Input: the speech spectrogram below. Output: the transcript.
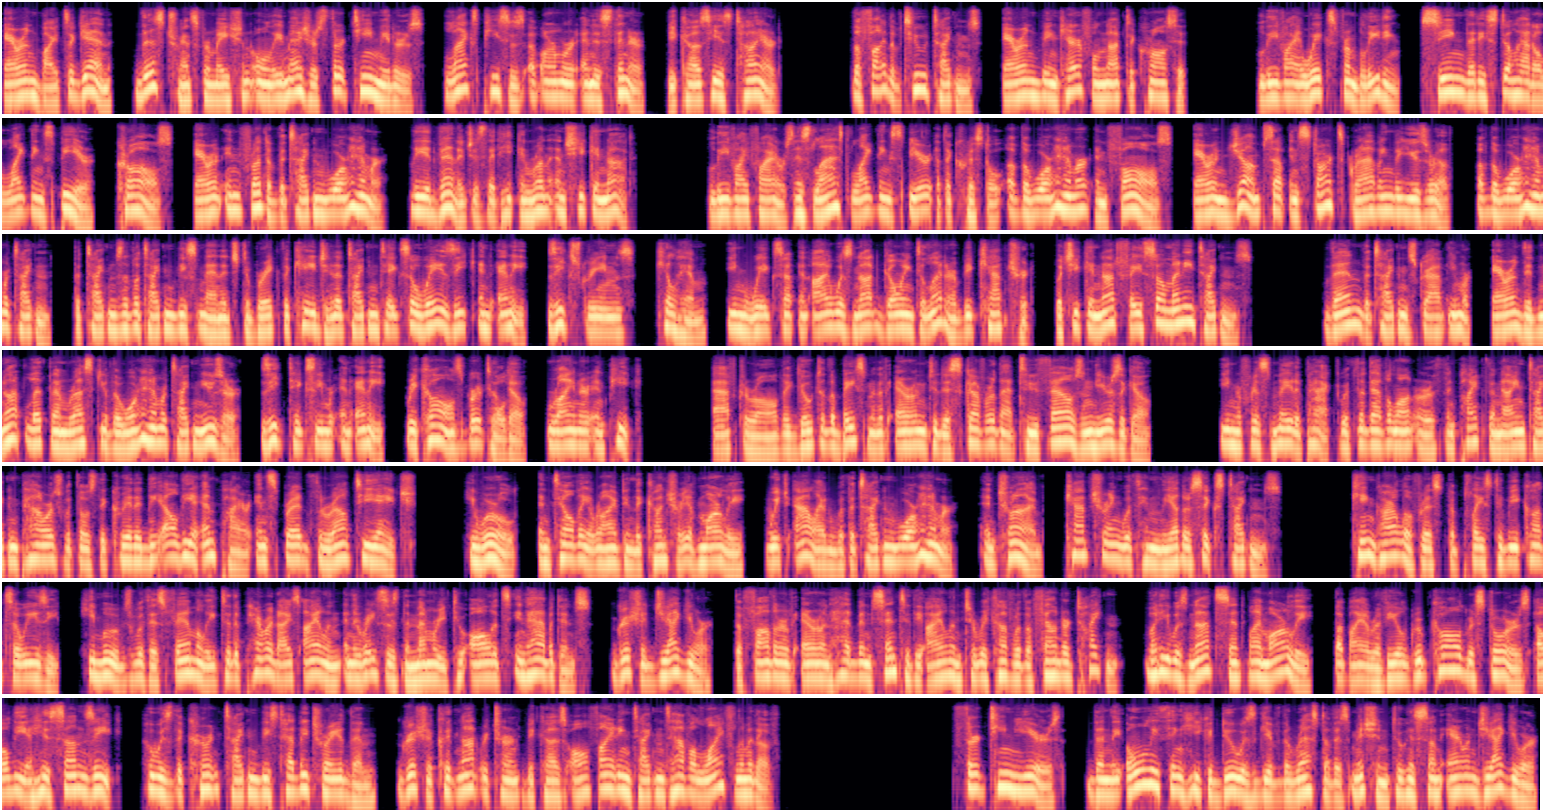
Eren bites again, this transformation only measures 13 meters, lacks pieces of armor and is thinner, because he is tired. The fight of two Titans, Eren being careful not to cross it. Levi awakes from bleeding, seeing that he still had a lightning spear, crawls, Eren in front of the Titan Warhammer, the advantage is that he can run and she cannot. Levi fires his last lightning spear at the crystal of the Warhammer and falls. Eren jumps up and starts grabbing the user of, of the Warhammer Titan. The Titans of the Titan Beast manage to break the cage and a Titan takes away Zeke and Annie. Zeke screams, kill him. Ymir wakes up and I was not going to let her be captured, but she cannot face so many Titans. Then the Titans grab Ymir. Eren did not let them rescue the Warhammer Titan user. Zeke takes Ymir and Annie, recalls Bertoldo, Reiner and Pieck. After all they go to the basement of Eren to discover that 2,000 years ago, Ymir made a pact with the devil on Earth and piped the nine Titan powers with those that created the Eldia Empire and spread throughout Th. He whirled, until they arrived in the country of Marley, which allied with the Titan Warhammer, and tribe, capturing with him the other six Titans. King Carlo frisked the place to be caught so easy, he moves with his family to the Paradise Island and erases the memory to all its inhabitants. Grisha Jaeger, the father of Eren had been sent to the island to recover the founder Titan, but he was not sent by Marley, but by a reveal group called Restorers Eldia his son Zeke, who is the current Titan beast had betrayed them, Grisha could not return because all fighting titans have a life limit of 13 years, then the only thing he could do was give the rest of his mission to his son Eren Jaeger.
